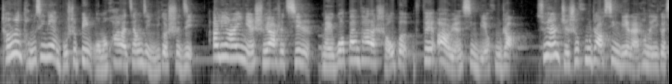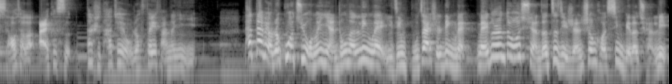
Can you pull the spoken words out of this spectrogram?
承认同性恋不是病，我们花了将近一个世纪。二零二一年十月二十七日，美国颁发了首本非二元性别护照。虽然只是护照性别栏上的一个小小的 X，但是它却有着非凡的意义。它代表着过去我们眼中的另类已经不再是另类，每个人都有选择自己人生和性别的权利。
